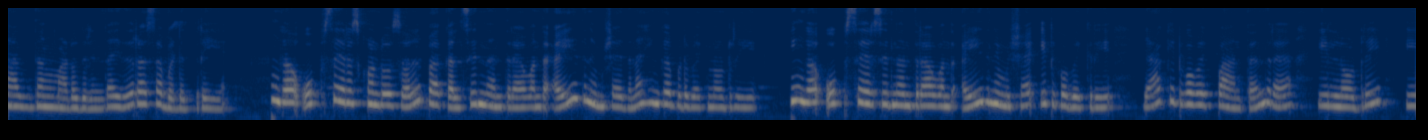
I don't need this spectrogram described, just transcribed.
ನಾದಿದಂಗೆ ಮಾಡೋದ್ರಿಂದ ಇದು ರಸ ಬಿಡುತ್ರಿ. ಹಿಂಗೆ ಉಪ್ಪು ಸೇರಿಸ್ಕೊಂಡು ಸ್ವಲ್ಪ ಕಲಸಿದ ನಂತರ ಒಂದು ಐದು ನಿಮಿಷ ಇದನ್ನು ಹಿಂಗೆ ಬಿಡ್ಬೇಕು ನೋಡ್ರಿ. ಹಿಂಗೆ ಉಪ್ಪು ಸೇರಿಸಿದ ನಂತರ ಒಂದು ಐದು ನಿಮಿಷ ಇಟ್ಕೋಬೇಕ್ರಿ. ಯಾಕೆ ಇಟ್ಕೋಬೇಕಪ್ಪ ಅಂತಂದ್ರೆ ಇಲ್ಲಿ ನೋಡ್ರಿ ಈ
